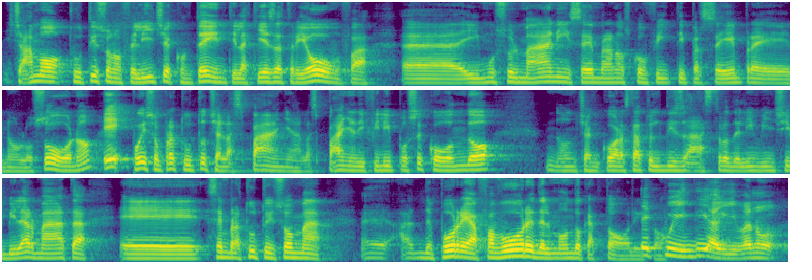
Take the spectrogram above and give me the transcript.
diciamo, tutti sono felici e contenti, la Chiesa trionfa, eh, i musulmani sembrano sconfitti per sempre e non lo sono. E poi soprattutto c'è la Spagna, la Spagna di Filippo II, non c'è ancora stato il disastro dell'invincibile armata e sembra tutto insomma eh, deporre a favore del mondo cattolico. E quindi arrivano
